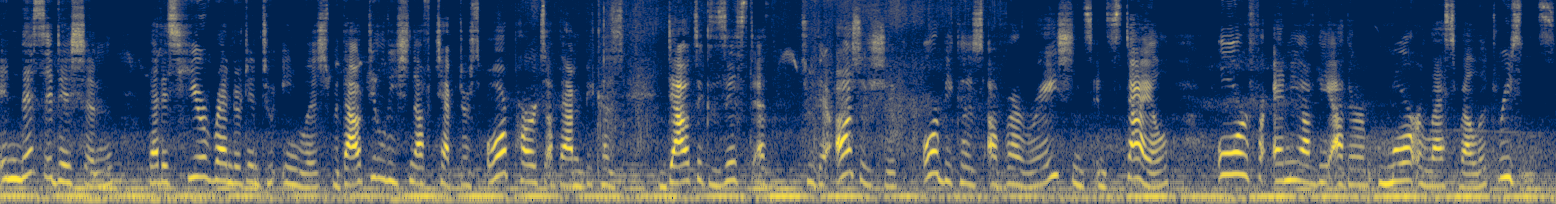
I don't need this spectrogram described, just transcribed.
in this edition that is here rendered into English without deletion of chapters or parts of them because doubts exist as to their authorship or because of variations in style or for any of the other more or less valid reasons.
